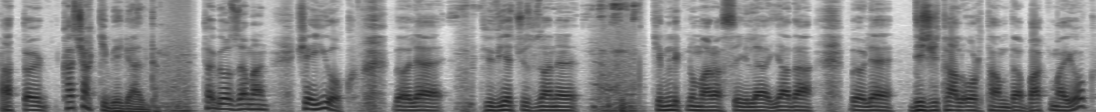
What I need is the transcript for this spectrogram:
Hatta kaçak gibi geldim. Tabii o zaman şey yok. Böyle hüviyet cüzdanı kimlik numarasıyla ya da böyle dijital ortamda bakma yok.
